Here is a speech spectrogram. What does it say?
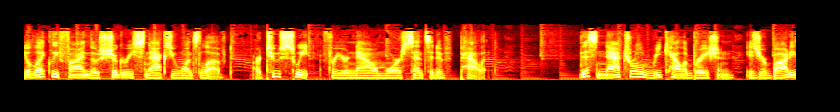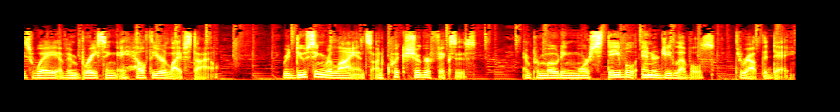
you'll likely find those sugary snacks you once loved are too sweet for your now more sensitive palate. This natural recalibration is your body's way of embracing a healthier lifestyle reducing reliance on quick sugar fixes, and promoting more stable energy levels throughout the day.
